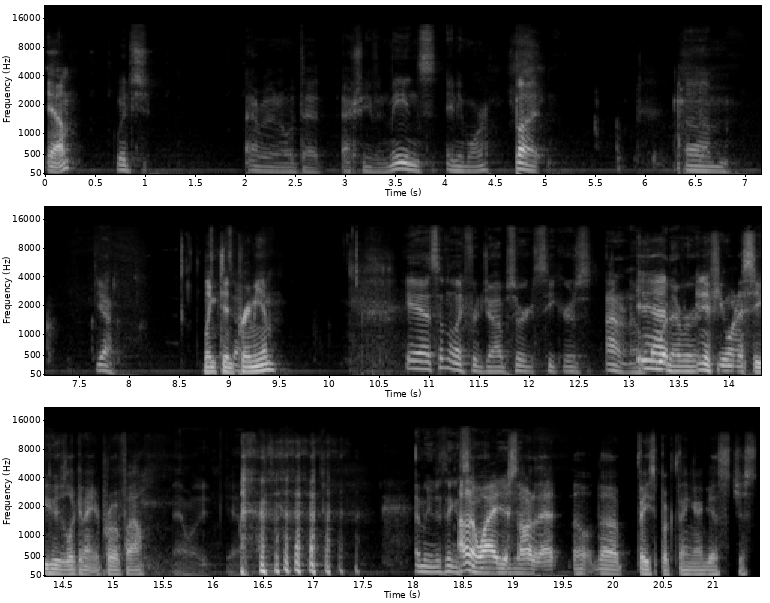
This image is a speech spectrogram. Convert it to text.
Yeah. Which I don't really know what that actually even means anymore. But um yeah. LinkedIn so, Premium? Yeah, something like for job search seekers. I don't know. Yeah, whatever. And if you want to see who's looking at your profile. Yeah, well, yeah. I mean, the thing I don't know why I just thought of that. The, the, Facebook thing, I guess, just.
